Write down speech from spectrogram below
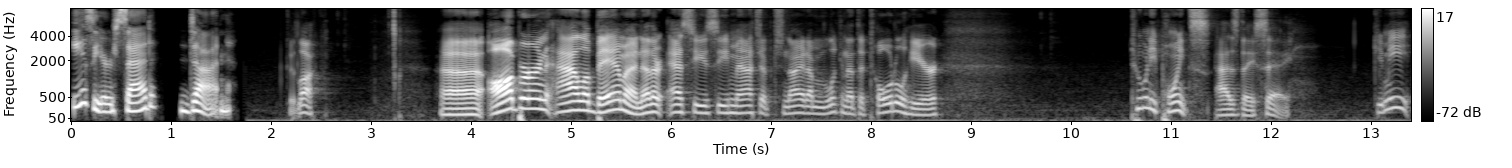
Easier said, done. Good luck. Uh, Auburn, Alabama, another SEC matchup tonight. I'm looking at the total here. Too many points, as they say. Give me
